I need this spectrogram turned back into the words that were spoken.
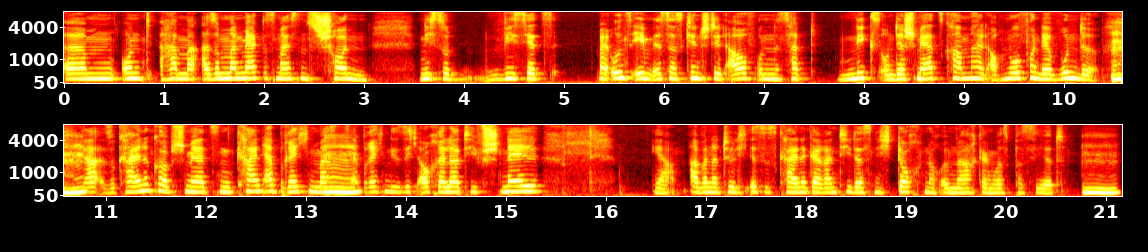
ähm, und haben, also man merkt es meistens schon. Nicht so, wie es jetzt bei uns eben ist, das Kind steht auf und es hat nix und der Schmerz kam halt auch nur von der Wunde. Mhm. Ja, also keine Kopfschmerzen, kein Erbrechen. Meistens mhm. erbrechen die sich auch relativ schnell. Ja, aber natürlich ist es keine Garantie, dass nicht doch noch im Nachgang was passiert. Mhm.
